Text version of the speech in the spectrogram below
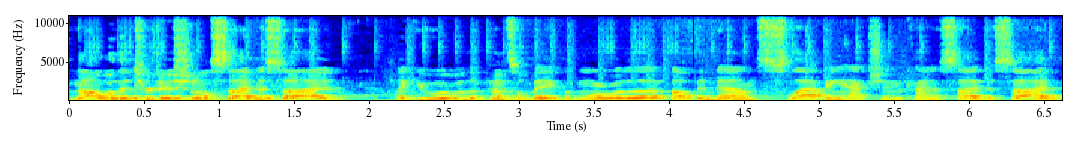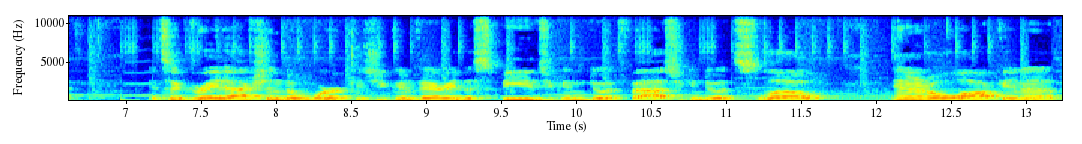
Not with a traditional side to side like you would with a pencil bait, but more with a up and down slapping action kind of side to side. It's a great action to work because you can vary the speeds, you can do it fast, you can do it slow, and it'll walk in a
